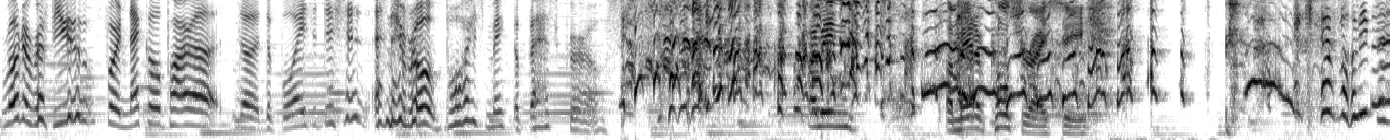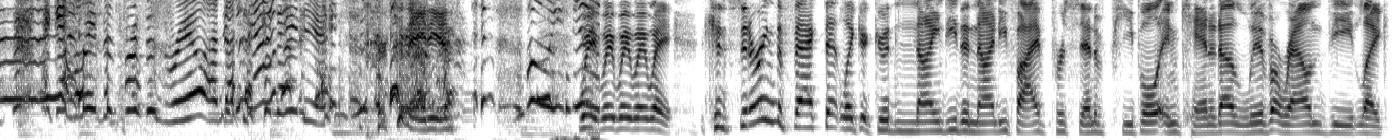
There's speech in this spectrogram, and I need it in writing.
wrote a review for Nekopara, the, the boys edition, and they wrote, Boys make the best girls. I mean, a man of culture, I see. I can't believe this. I can't believe this person's real and that they're Canadian. They're Canadian. Holy shit. Wait, wait, wait, wait, wait. Considering the fact that like a good 90 to 95% of people in Canada live around the like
